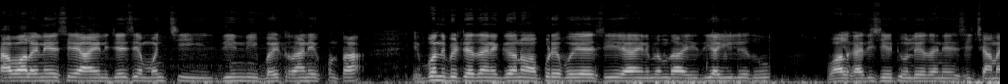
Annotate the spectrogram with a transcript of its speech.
కావాలనేసి ఆయన చేసే మంచి దీన్ని బయట రానియకుండా ఇబ్బంది పెట్టేదానికి గాను అప్పుడే పోయేసి ఆయన మీద ఇది అయ్యలేదు వాళ్ళకి అది చేయటం లేదనేసి చాలా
